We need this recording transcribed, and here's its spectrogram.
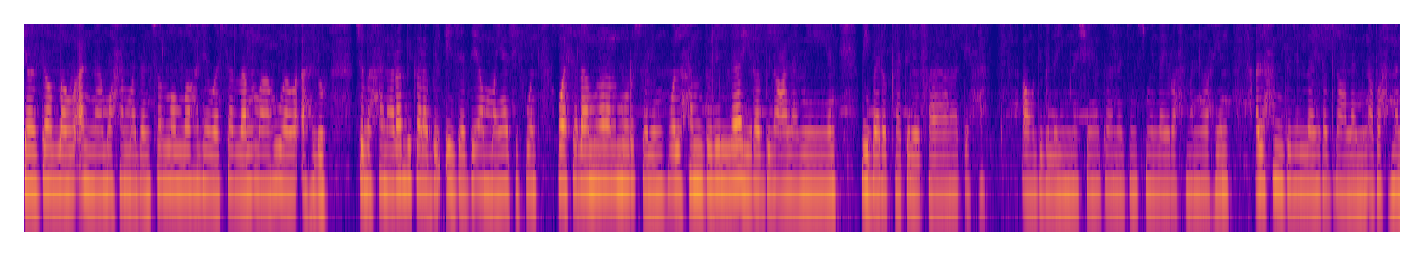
جزا الله عنا محمدا صلى الله عليه وسلم ما هو وأهله سبحان ربك رب العزة عما يصفون وسلام على المرسلين والحمد لله رب العالمين ببركة الفاتحة أعوذ بالله من الشيطان الرجيم. بسم الله الرحمن الرحيم. الحمد لله رب العالمين. الرحمن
